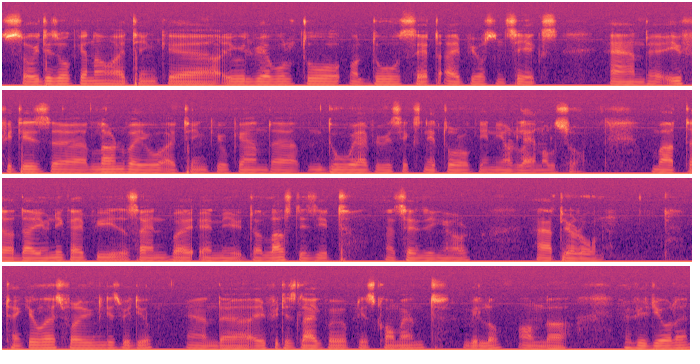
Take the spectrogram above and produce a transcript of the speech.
so it is okay now. I think uh, you will be able to do set IP version 6 and uh, if it is uh, learned by you I think you can uh, do IPv6 network in your LAN also. But uh, the unique IP is assigned by any the last digit uh, changing your at your own. Thank you guys for viewing this video. And uh, if it is liked by you please comment below on the video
